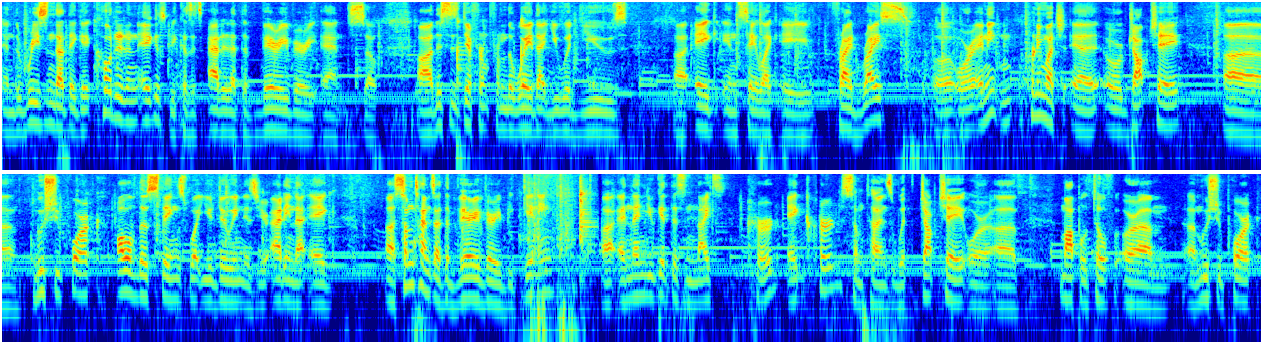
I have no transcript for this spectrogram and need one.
and the reason that they get coated in egg is because it's added at the very, very end. So this is different from the way that you would use uh, egg in say like a fried rice uh, or any pretty much uh, or japchae, uh, mushu pork, all of those things. What you're doing is you're adding that egg, uh, sometimes at the very very beginning, uh, and then you get this nice curd, egg curd. Sometimes with japchae or mapo tofu or um, mushu pork,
